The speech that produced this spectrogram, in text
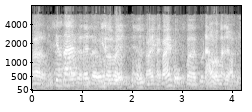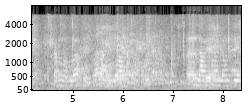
Ờ siêu ta. Rồi đến rồi phải bái phục ờ, chú đạo rồi vậy rồi trong một lớp thì có bao nhiêu lòng hay lòng kia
